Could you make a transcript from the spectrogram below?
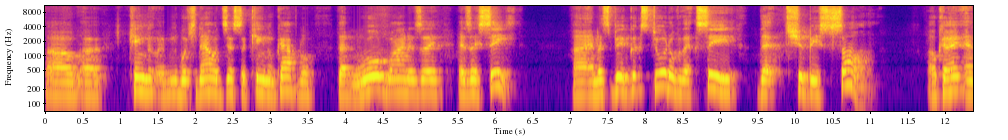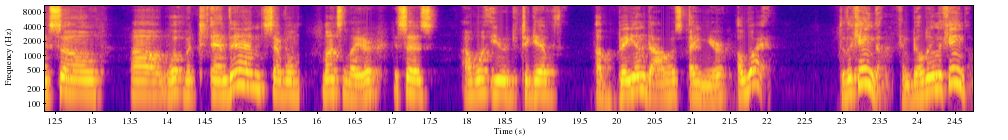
uh, uh, kingdom, which now exists at Kingdom Capital, that worldwide is a is a seed, uh, and let's be a good steward over that seed that should be sown. Okay, and so uh, what? And then several months later, it says, "I want you to give a billion dollars a year away to the kingdom and building the kingdom."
